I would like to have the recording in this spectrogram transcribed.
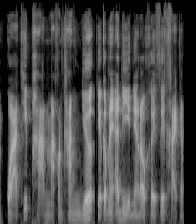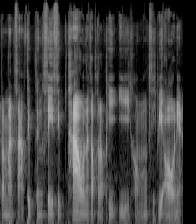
ำกว่าที่ผ่านมาค่อนข้างเยอะ เทียบกับในอดีตเนี่ยเราเคยซื้อขายกันประมาณ 30-40 เท่านะครับสำหรับ PE ของ CPO เนี่ย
